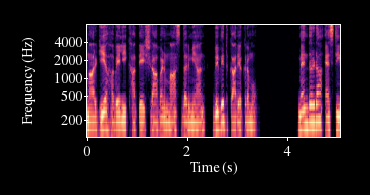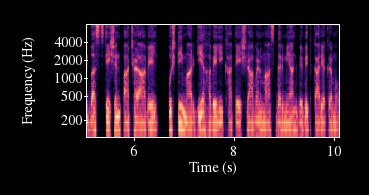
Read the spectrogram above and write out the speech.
માર્ગીય હવેલી ખાતે શ્રાવણ માસ દરમિયાન વિવિધ કાર્યક્રમો. મેંદરડા એસટી બસ સ્ટેશન પાછળ આવેલ પુષ્ટિ માર્ગીય હવેલી ખાતે શ્રાવણ માસ દરમિયાન વિવિધ કાર્યક્રમો.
